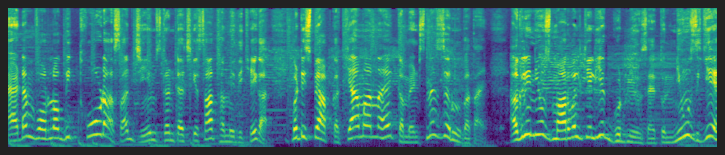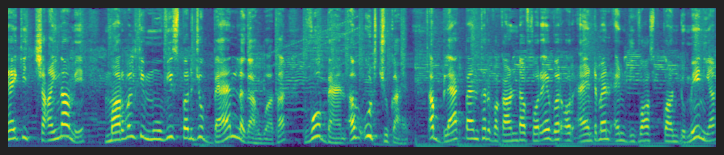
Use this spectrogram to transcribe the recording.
एडम वॉरलॉक भी थोड़ा सा जेम्स गन टच के साथ हमें दिखेगा। बट इस पे आपका क्या मानना है, कमेंट्स में ज़रूर बताएँ। अगली न्यूज़ मार्वल के लिए गुड न्यूज़ है। तो न्यूज़ ये है कि चाइना में मार्वल की मूवीज़ पर जो बैन लगा हुआ था, वो बैन अब उठ चुका है। अब ब्लैक पैंथर, वकांडा फॉर और Ant Man and the Wasp Quantumania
